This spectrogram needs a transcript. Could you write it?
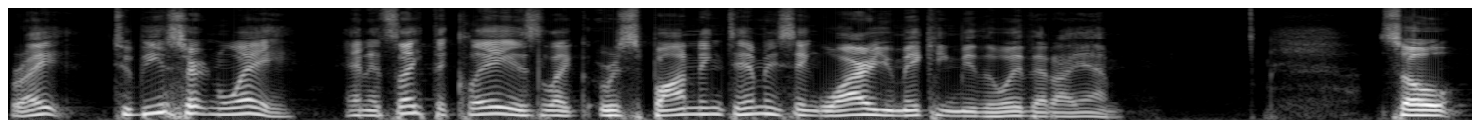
right? To be a certain way. And it's like the clay is like responding to him and saying, Why are you making me the way that I am? So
